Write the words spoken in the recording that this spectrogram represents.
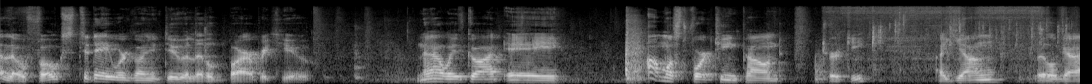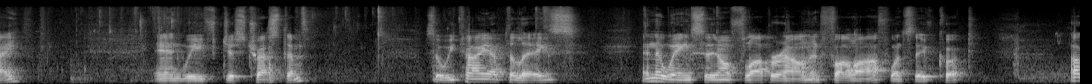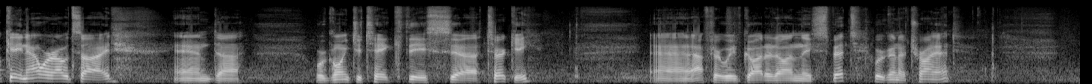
Hello folks, today we're going to do a little barbecue. Now we've got a almost 14 pound turkey, a young little guy, and we've just trussed them. So we tie up the legs and the wings so they don't flop around and fall off once they've cooked. Okay, now we're outside and uh, we're going to take this uh, turkey and after we've got it on the spit we're going to try it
